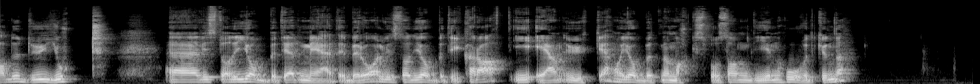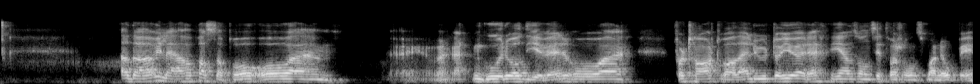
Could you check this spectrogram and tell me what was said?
hadde du gjort eh, hvis du hadde jobbet i et mediebyrå eller hvis du hadde jobbet i Karat i én uke og jobbet med Maxbo som din hovedkunde? Ja, Da ville jeg ha passa på å eh, Eh, vært en god rådgiver og eh, fortalt hva det er lurt å gjøre i en sånn situasjon som man er oppe i.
